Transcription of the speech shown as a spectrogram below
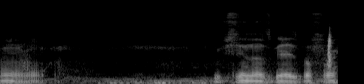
Alright. We've seen those guys before.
